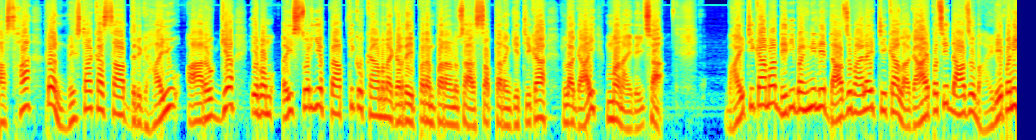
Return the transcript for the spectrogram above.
आस्था र निष्ठाका साथ दीर्घायु आरोग्य एवं ऐश्वर्य प्राप्तिको कामना गर्दै परम्परा अनुसार सप्तरङ्गी टिका लगाई मनाइँदैछ। भाइटिकामा दिदी बहिनीले दाजुभाइलाई टिका लगाएपछि दाजुभाइले पनि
